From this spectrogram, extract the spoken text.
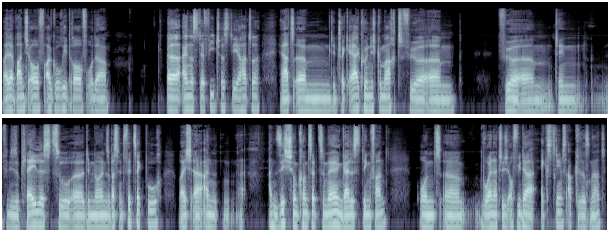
weil er war nicht auf Agori drauf oder äh, eines der Features, die er hatte. Er hat ähm, den Track Erlkönig gemacht für ähm, für ähm, den für diese Playlist zu äh, dem neuen Sebastian Fitzek Buch, weil ich äh, an an sich schon konzeptionell ein geiles Ding fand und äh, wo er natürlich auch wieder extremst abgerissen hat.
